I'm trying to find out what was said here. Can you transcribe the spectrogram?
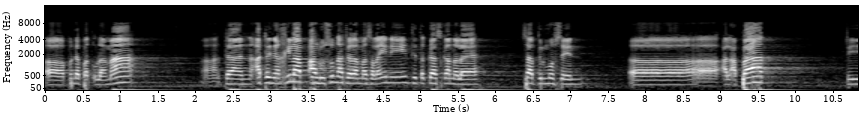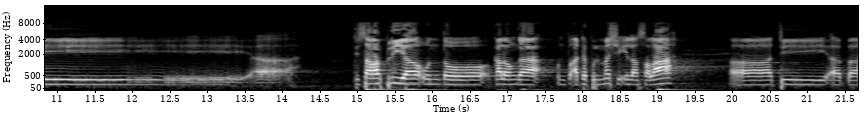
uh, pendapat ulama uh, dan adanya khilaf ahlu sunnah dalam masalah ini ditegaskan oleh Sabdul Musin uh, Al-Abad di uh, di sarah beliau untuk kalau enggak untuk adabul masyi ila salah uh, di apa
